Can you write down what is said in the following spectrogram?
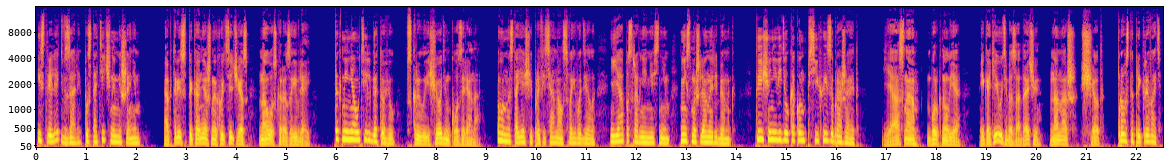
и стрелять в зале по статичным мишеням». Актриса ты, конечно, хоть сейчас на Оскара заявляй. Так меня утиль готовил, вскрыла еще один козырь она. Он настоящий профессионал своего дела. Я, по сравнению с ним, несмышленый ребенок. Ты еще не видел, как он психа изображает. Ясно, буркнул я. И какие у тебя задачи на наш счет? Просто прикрывать.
